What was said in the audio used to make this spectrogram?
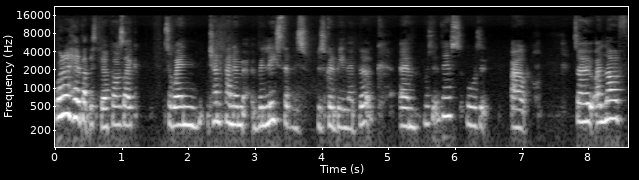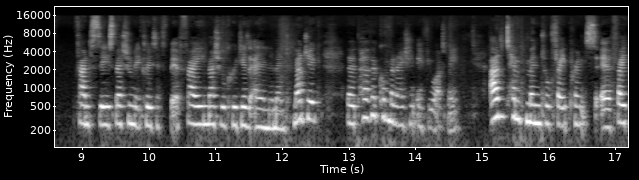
when I heard about this book, I was like, so when Enchanted Fandom released that this was going to be in their book, um, was it this or was it? Oh, so I love fantasy, especially when it includes a bit of fae, magical creatures and elemental magic. They're a perfect combination if you ask me. Add a temperamental fae prince, uh, fae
